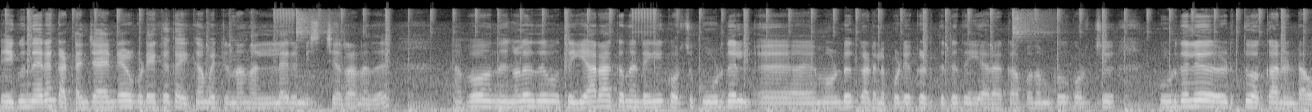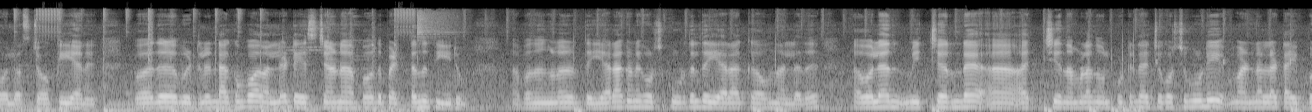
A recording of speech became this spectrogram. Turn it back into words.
വൈകുന്നേരം കട്ടൻ ചായന്റെ കൂടെയൊക്കെ കഴിക്കാൻ പറ്റുന്ന നല്ലൊരു മിക്സ്ചറാണത് അപ്പോൾ നിങ്ങളിത് തയ്യാറാക്കുന്നുണ്ടെങ്കിൽ കുറച്ച് കൂടുതൽ എമൗണ്ട് കടലപ്പൊടിയൊക്കെ എടുത്തിട്ട് തയ്യാറാക്കുക. അപ്പോൾ നമുക്ക് കുറച്ച് കൂടുതൽ എടുത്തു വെക്കാനുണ്ടാവുമല്ലോ സ്റ്റോക്ക് ചെയ്യാൻ. അപ്പോൾ അത് വീട്ടിലുണ്ടാക്കുമ്പോൾ നല്ല ടേസ്റ്റാണ് അപ്പോൾ അത് പെട്ടെന്ന് തീരും. അപ്പോൾ നിങ്ങൾ തയ്യാറാക്കണമെങ്കിൽ കുറച്ച് കൂടുതൽ തയ്യാറാക്കാവും നല്ലത്. അതുപോലെ മിക്സറിന്റെ അച്ച് നമ്മളെ നൂൽപുട്ടിന്റെ അച്ച് കുറച്ചും കൂടി വണ്ണുള്ള ടൈപ്പ്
